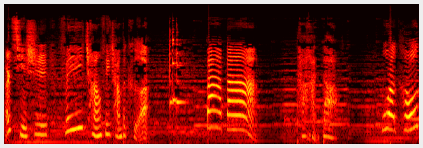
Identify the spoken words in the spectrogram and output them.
而且是非常非常的渴。爸爸，他喊道：“我口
